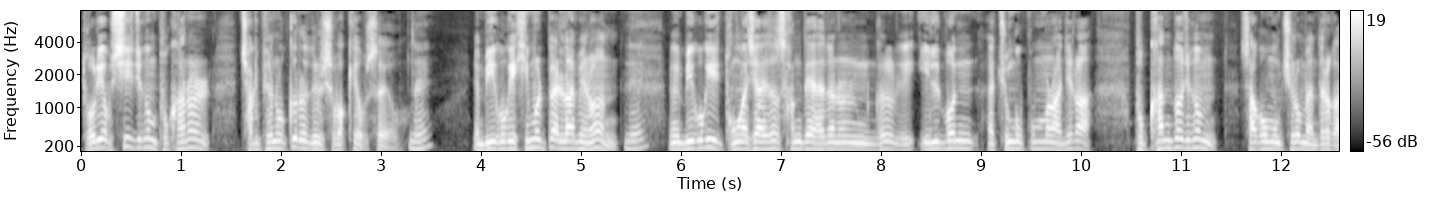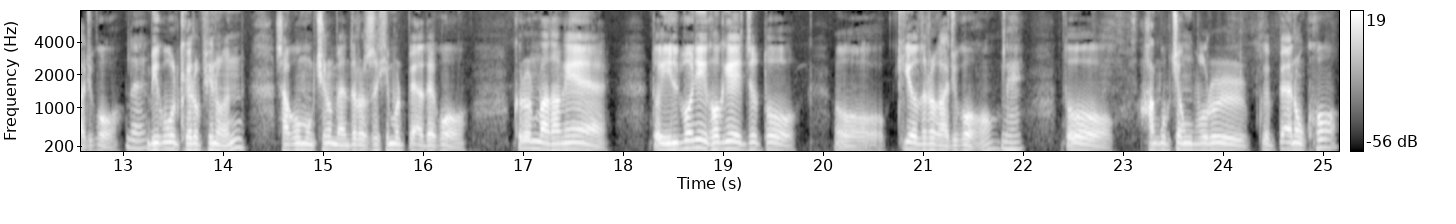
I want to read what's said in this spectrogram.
도리 없이 지금 북한을 자기 편으로 끌어들일 수밖에 없어요. 네. 미국의 힘을 빼려면은 네. 미국이 동아시아에서 상대해야 되는 걸 일본 중국뿐만 아니라 북한도 지금 사고뭉치로 만들어 가지고 네. 미국을 괴롭히는 사고뭉치로 만들어서 힘을 빼야 되고 그런 마당에 또 일본이 거기에 이제 또 어, 끼어들어 가지고 네. 또 한국 정부를 그 빼놓고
